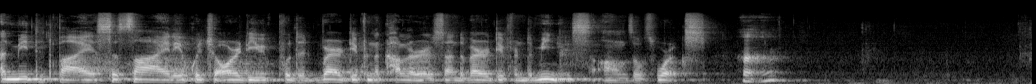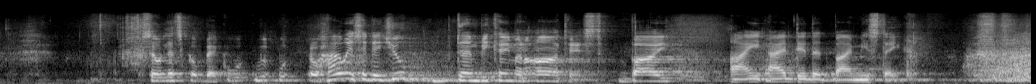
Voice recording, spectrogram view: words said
admitted by society, which already put very different colors and very different meanings on those works. Uh -huh. So let's go back. How is it that you then became an artist? By I, I did it by mistake.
